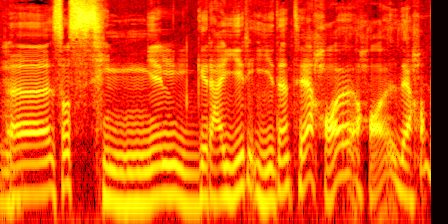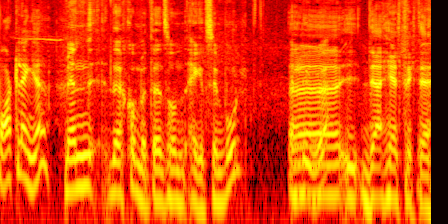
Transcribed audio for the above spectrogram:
Uh, så singelgreier i DNT, har, har, det har vart lenge. Men det har kommet til et sånn eget symbol. Eh, Det er helt riktig.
